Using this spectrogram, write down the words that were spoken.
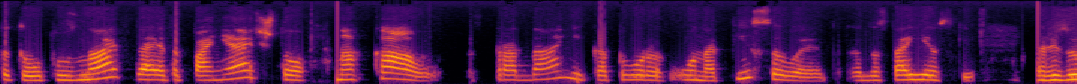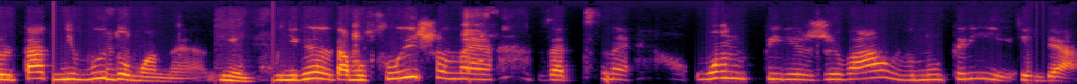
это вот узнать, да, это понять, что накал страданий, которых он описывает, Достоевский, результат не выдуманное им, не где-то там услышанное, записанное, он переживал внутри себя.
